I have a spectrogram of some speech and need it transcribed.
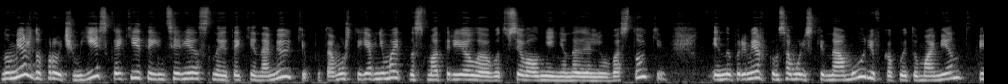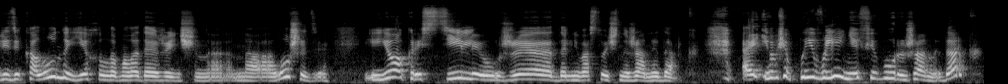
Но, между прочим, есть какие-то интересные такие намеки, потому что я внимательно смотрела вот все волнения на Дальнем Востоке, и, например, в Комсомольске на Амуре в какой-то момент впереди колонны ехала молодая женщина на лошади. Ее окрестили уже дальневосточной Жанной Дарк. А, и вообще появление фигуры Жанны Дарк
